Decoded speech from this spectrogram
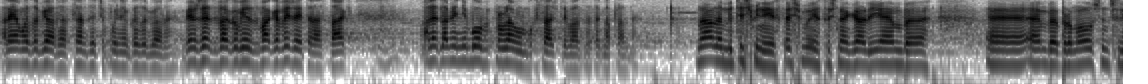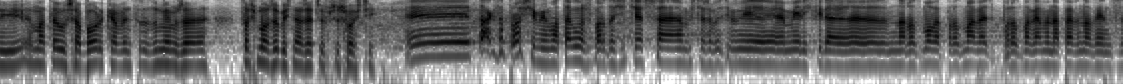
Ale ja mu zabiorę, prędzej czy później go zabiorę. Wiem, że jest wagą, jest wagę wyżej teraz, tak? Ale dla mnie nie byłoby problemu boksować w tej wadze, tak naprawdę. No ale my dziećmi nie jesteśmy, jesteś na gali MB, MB Promotion, czyli Mateusza Borka, więc rozumiem, że coś może być na rzeczy w przyszłości. Yy, tak, zaprosił mnie Mateusz, bardzo się cieszę. Myślę, że będziemy mie- mieli chwilę e, na rozmowę, porozmawiać, porozmawiamy na pewno, więc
